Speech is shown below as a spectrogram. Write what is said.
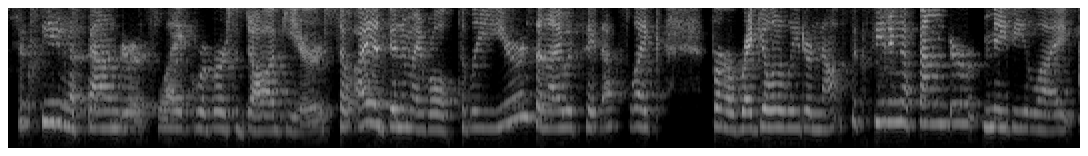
succeeding a founder, it's like reverse dog years. So I had been in my role three years, and I would say that's like for a regular leader not succeeding a founder, maybe like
